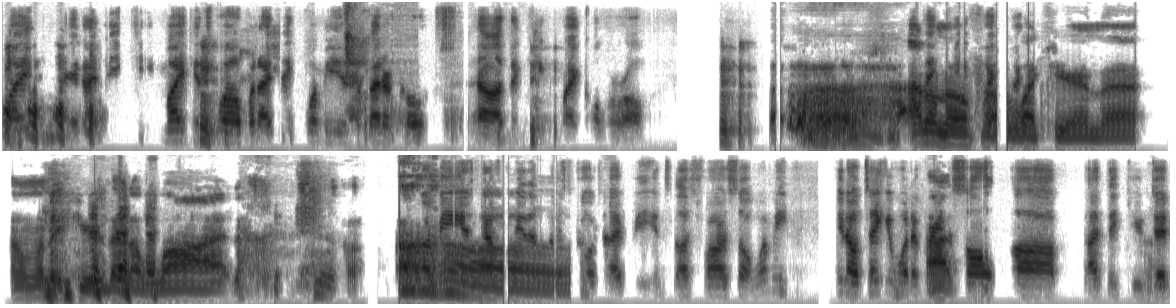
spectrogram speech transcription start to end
Mike and I beat King Mike as well, but I think Wimmy is a better coach uh, than King Mike overall. I don't know if I like hearing that. I'm gonna hear that a lot. Wimmy is definitely the best coach I've beaten thus far. So Wimmy, you know, take it with a grain I- of salt. Uh, I think you did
